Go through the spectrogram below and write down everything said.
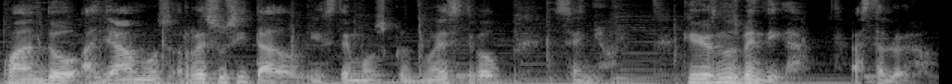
cuando hayamos resucitado y estemos con nuestro Señor. Que Dios nos bendiga. Hasta luego.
